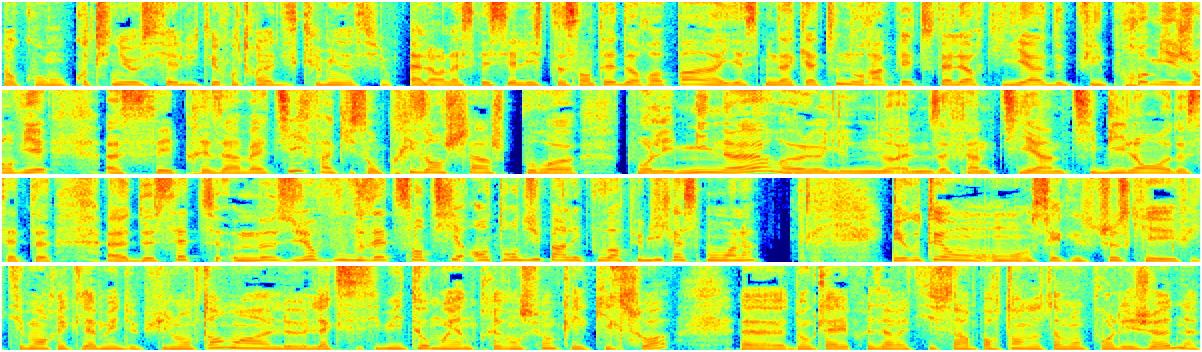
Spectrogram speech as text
Donc, on continue aussi à lutter contre la discrimination. Alors, la spécialiste santé d'Europe 1, Yasmina Katou, nous rappelait tout à l'heure qu'il y a depuis le 1er janvier ces préservatifs hein, qui sont pris en charge pour pour les mineurs. Elle nous a fait un petit un petit bilan de cette de cette mesure. Vous vous êtes senti entendu par les pouvoirs publics à ce moment-là? Écoutez, on, c'est quelque chose qui est effectivement réclamé depuis longtemps, hein, l'accessibilité aux moyens de prévention, quels qu'ils soient. Euh, donc là, les préservatifs, c'est important, notamment pour les jeunes.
